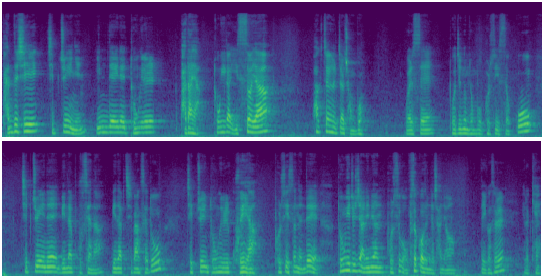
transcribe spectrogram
반드시 집주인인 임대인의 동의를 받아야 동의가 있어야 확정일자 정보, 월세, 보증금 정보 볼 수 있었고 집주인의 미납 국세나 미납 지방세도 집주인 동의를 구해야 볼 수 있었는데 동의 주지 않으면 볼 수가 없었거든요 전혀. 근데 이것을 이렇게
